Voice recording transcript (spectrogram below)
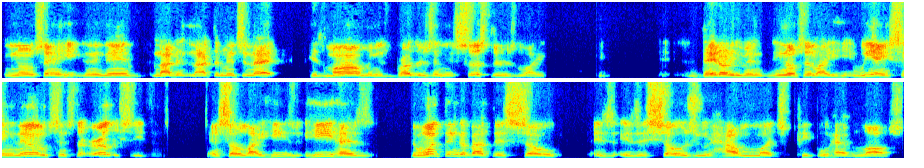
You know what I'm saying? He and then not not to mention that his mom and his brothers and his sisters, like they don't even, you know I'm saying? Like he, we ain't seen them since the early seasons. And so like he's he has the one thing about this show is is it shows you how much people have lost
